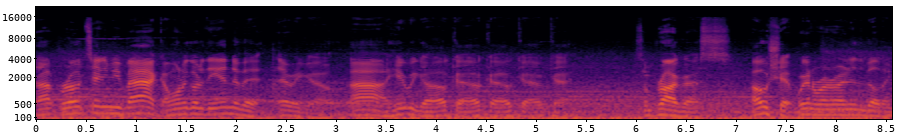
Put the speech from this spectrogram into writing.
Stop rotating me back. I want to go to the end of it. There we go. Ah, here we go. Okay, okay, okay, okay. Some progress. Oh shit, we're gonna run right into the building.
